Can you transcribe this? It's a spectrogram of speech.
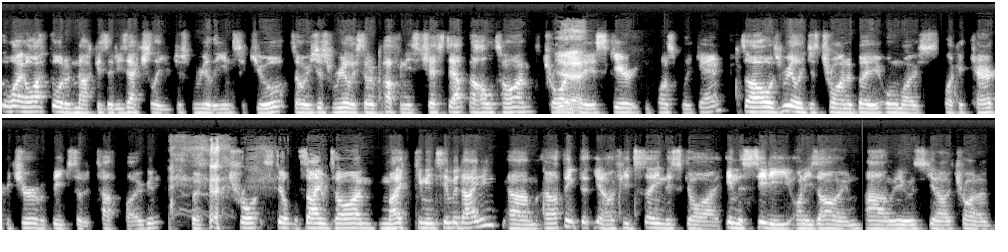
The way I thought of Nuck is that he's actually just really insecure. So he's just really sort of puffing his chest out the whole time, trying Yeah. to be as scary as he possibly can. So I was really just trying to be almost like a caricature of a big sort of tough bogan, but try, still at the same time make him intimidating. Um, and I think that, you know, if you'd seen this guy in the city on his own, um, and he was, you know, trying to,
